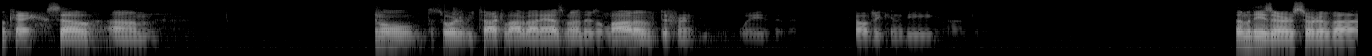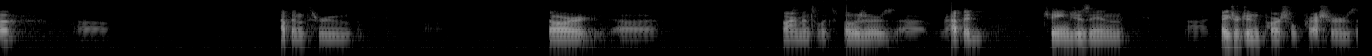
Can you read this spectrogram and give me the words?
Okay, so um, disorders, we talked a lot about asthma. There's a lot of different ways that physiology can be. Uh, some of these are sort of uh, uh, happen through our uh, environmental exposures, uh, rapid changes in uh, nitrogen partial pressures.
